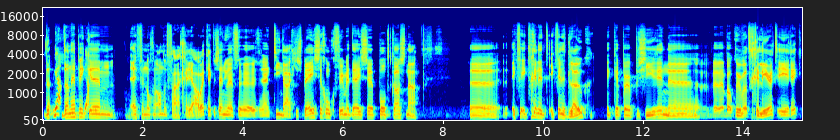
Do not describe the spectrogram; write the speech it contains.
Da- Ja, Dan heb ik ja. ehm, even nog een andere vraag aan jou. Hè. Kijk, we zijn nu even we zijn tien dagjes bezig ongeveer met deze podcast. Nou, eh, ik, ik, vind het, ik vind het leuk. Ik heb er plezier in. Eh, we, hebben ook weer wat geleerd, Erik.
